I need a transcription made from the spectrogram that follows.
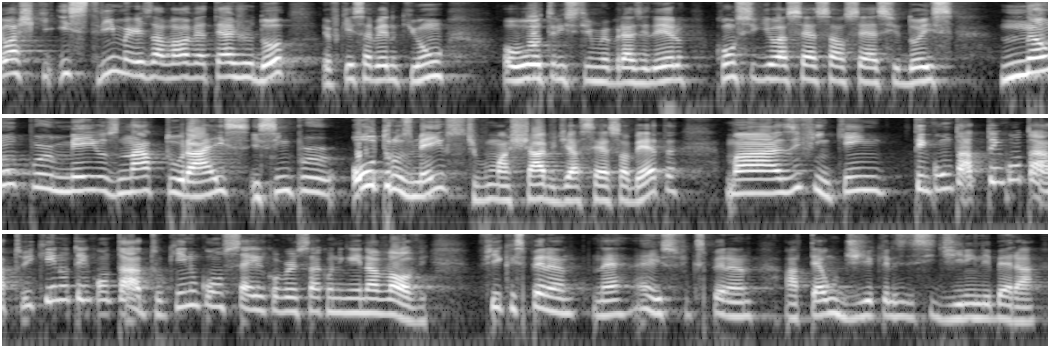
Eu acho que streamers a Valve até ajudou. Eu fiquei sabendo que um ou outro streamer brasileiro conseguiu acesso ao CS2 não por meios naturais, e sim por outros meios, tipo uma chave de acesso à beta. Mas, enfim, quem tem contato, tem contato. E quem não tem contato, quem não consegue conversar com ninguém da Valve, fica esperando, né? É isso, fica esperando até um dia que eles decidirem liberar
